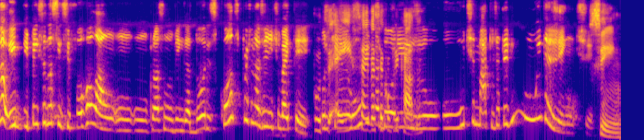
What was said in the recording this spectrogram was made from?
Não, e, e pensando assim, se for rolar um, um- um próximo Vingadores, quantos personagens a gente vai ter? Putz, é isso o aí vai ser Vingadores, complicado. O, o Ultimato já teve muita gente. Sim.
